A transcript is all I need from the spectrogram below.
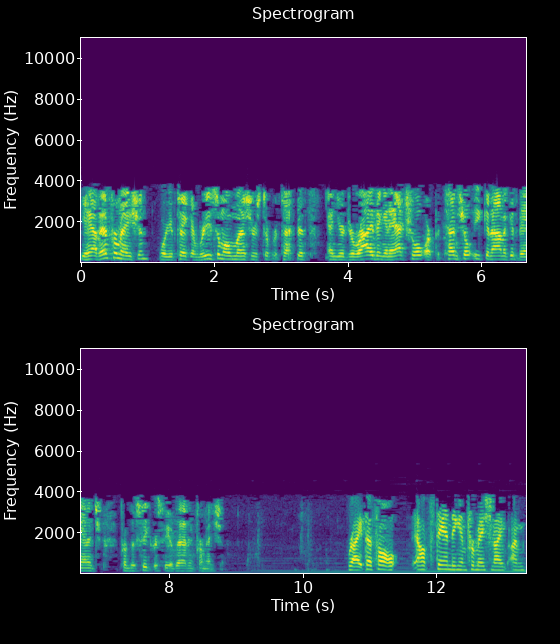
you have information where you've taken reasonable measures to protect it, and you're deriving an actual or potential economic advantage from the secrecy of that information. Right. That's all outstanding information. I, am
